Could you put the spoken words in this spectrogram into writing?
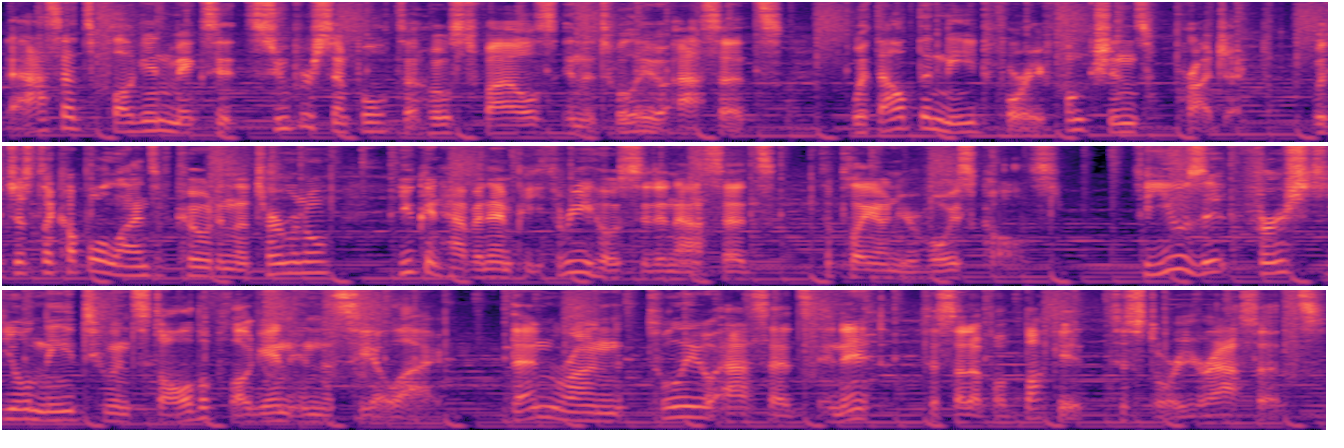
The Assets plugin makes it super simple to host files in the Twilio Assets without the need for a functions project. With just a couple lines of code in the terminal, you can have an MP3 hosted in Assets to play on your voice calls. To use it, first you'll need to install the plugin in the CLI, then run Twilio Assets init to set up a bucket to store your assets.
